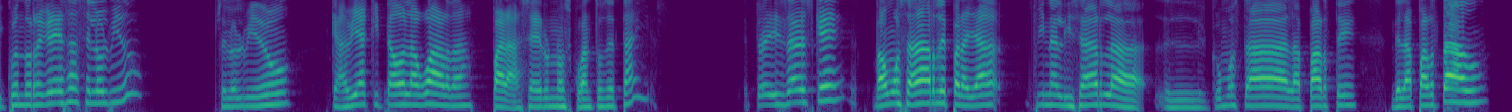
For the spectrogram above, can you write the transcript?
Y cuando regresa, se le olvidó. Se le olvidó que había quitado la guarda para hacer unos cuantos detalles. Entonces, ¿sabes qué? Vamos a darle para ya finalizar la, cómo está la parte del apartado.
